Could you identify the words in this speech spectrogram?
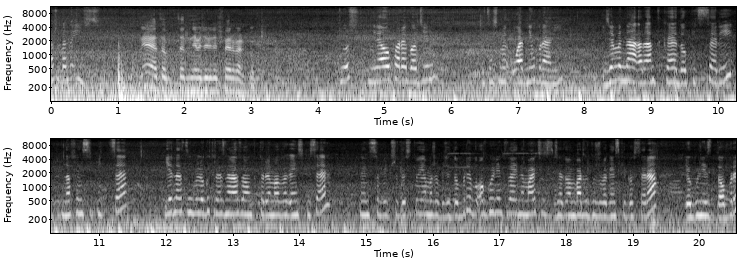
Myślałam, że będę iść. Nie, to wtedy nie będzie widać fajerwerków. Już minęło parę godzin. Jesteśmy ładnie ubrani. Idziemy na randkę do pizzerii, na Fancy Pizzę. Jedna z niewielu, które znalazłam, które ma wegański ser, więc sobie przetestuję, może będzie dobry, bo ogólnie tutaj na Malcie zjadłam bardzo dużo wegańskiego sera i ogólnie jest dobry,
